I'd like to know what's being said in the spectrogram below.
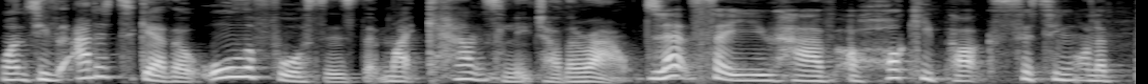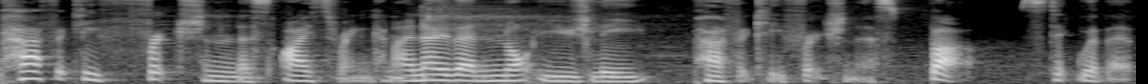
once you've added together all the forces that might cancel each other out. Let's say you have a hockey puck sitting on a perfectly frictionless ice rink, and I know they're not usually perfectly frictionless, but stick with it.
